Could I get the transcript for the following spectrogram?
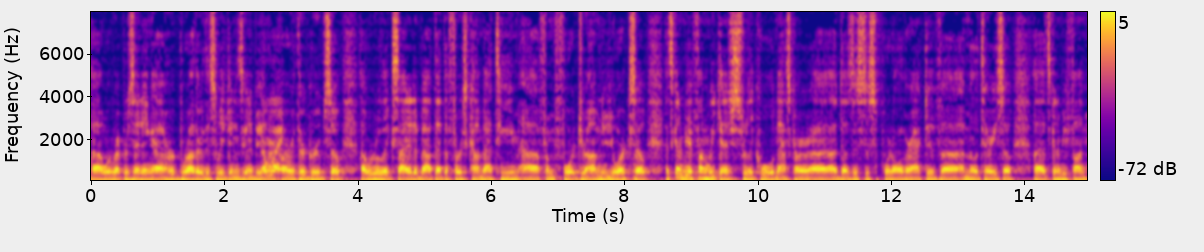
uh, we're representing uh, her brother this weekend is going to be no on our car with her group. So uh, we're really excited about that. The first combat team uh, from Fort Drum, New York. So it's going to be a fun weekend. It's just really cool. NASCAR uh, uh, does this to support all of our active military. So it's going to be fun.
